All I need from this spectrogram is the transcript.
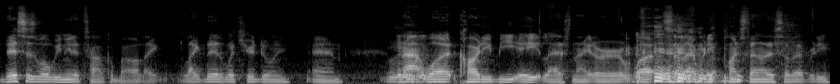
This is what we need to talk about. Like, like this, what you're doing, and not what Cardi B ate last night or what celebrity punched another celebrity.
